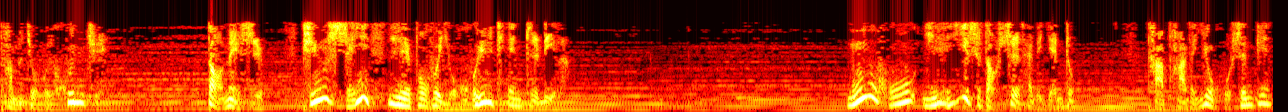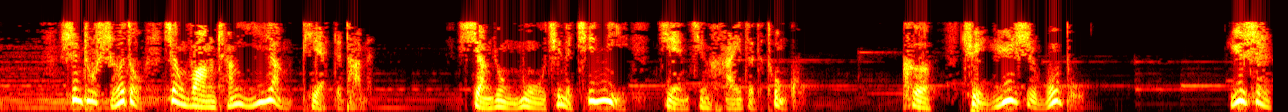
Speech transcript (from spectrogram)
他们就会昏厥。到那时，凭谁也不会有回天之力了。母虎也意识到事态的严重，它趴在幼虎身边，伸出舌头，像往常一样舔着它们，想用母亲的亲昵减轻孩子的痛苦，可却于事无补。于是，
